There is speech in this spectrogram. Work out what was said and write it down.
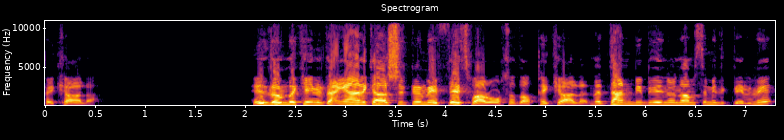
Pekala. Hiller'ın da Kelly'den yani karşılıklı nefret var ortada. Pekala. Neden birbirlerini önemsemediklerini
